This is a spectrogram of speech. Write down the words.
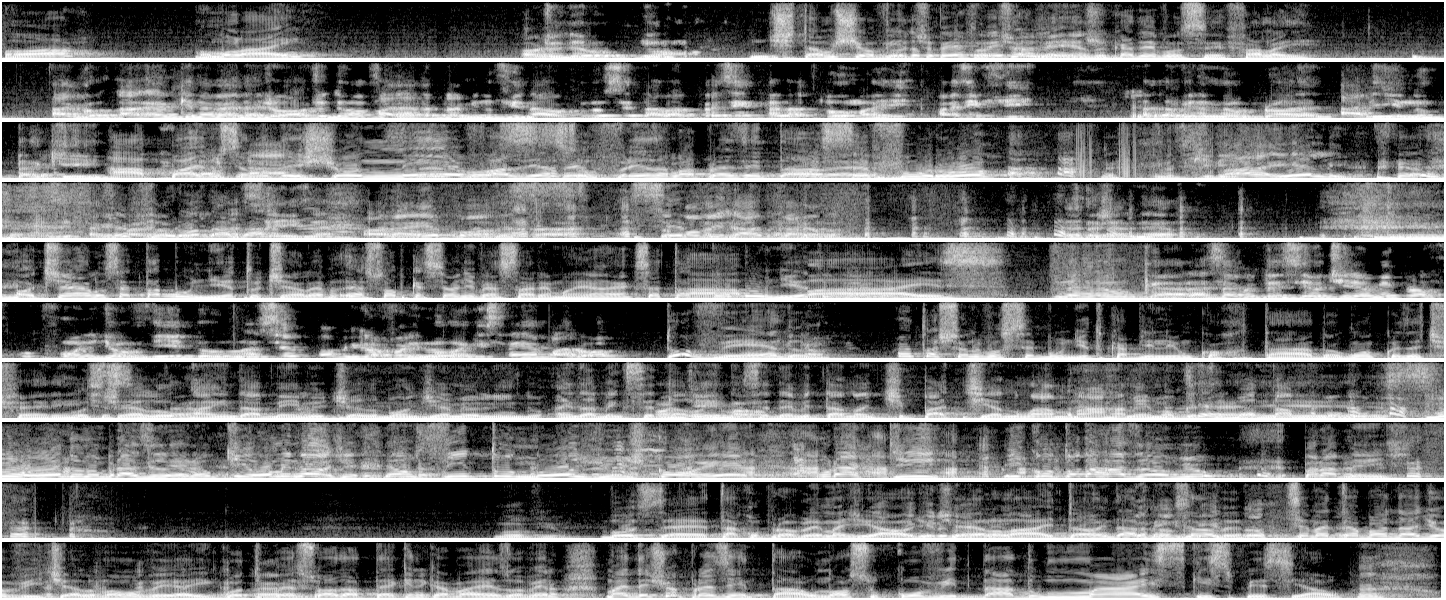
Ó, vamos lá, hein? O áudio deu. Não. Estamos te ouvindo Tô te- tô te perfeitamente. ouvindo. Cadê você? Fala aí. Agora, é que na verdade o áudio deu uma falhada pra mim no final, quando você tava apresentando a turma aí. Mas enfim, já tá ouvindo meu brother Arino daqui. Rapaz, você não deixou nem eu fazer a surpresa pra apresentar, Você velho. furou. Ah, ele? Você furou, Dadá? Vocês, né? Pera aí, pô. Sou convidado, caramba. dessa janela. Ô, Tchelo, você tá bonito, Tchelo. É é só porque é seu aniversário amanhã, é? Você tá tão bonito, velho. Rapaz, Não, cara, sabe o que aconteceu? Eu tirei o microfone de ouvido. Lancei o microfone novo aqui, você nem reparou? tô vendo. Eu tô achando você bonito, cabelinho cortado, alguma coisa diferente. Ô, assim, Tchelo, tá? ainda bem, viu, Tchelo? Bom dia, meu lindo. Ainda bem que você Bom tá dia, longe, irmão. porque você deve estar numa antipatia, numa marra, meu irmão, com esse Que é Botafogo isso? voando no Brasileirão. Que homem nojento. Eu sinto nojo escorrer por aqui. E com toda razão, viu? Parabéns. Não ouviu. Você tá com problemas de áudio, não Tchelo, lá. Então ainda bem que você não Ainda viu. bem. Você vai ter a oportunidade de ouvir, Tchelo. Vamos ver aí, enquanto o pessoal da técnica vai resolvendo. Mas deixa eu apresentar o nosso convidado mais que especial.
